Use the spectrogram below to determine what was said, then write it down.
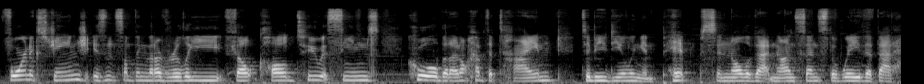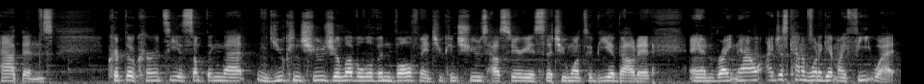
Foreign exchange isn't something that I've really felt called to. It seems cool, but I don't have the time to be dealing in pips and all of that nonsense the way that that happens. Cryptocurrency is something that you can choose your level of involvement. You can choose how serious that you want to be about it. And right now, I just kind of want to get my feet wet.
